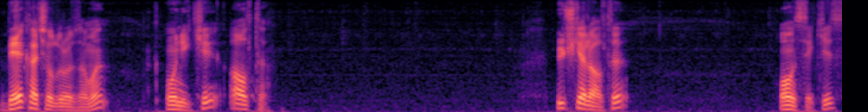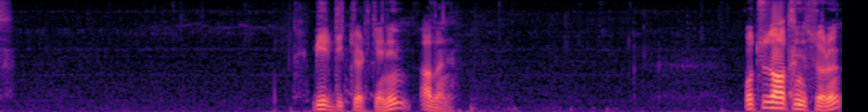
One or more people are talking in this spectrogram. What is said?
B kaç olur o zaman? 12, 6. 3 kere 6, 18. Bir dikdörtgenin alanı. 36. soru.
